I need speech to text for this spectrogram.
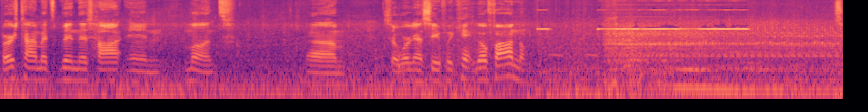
First time it's been this hot in months. Um, so we're gonna see if we can't go find them. It's a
